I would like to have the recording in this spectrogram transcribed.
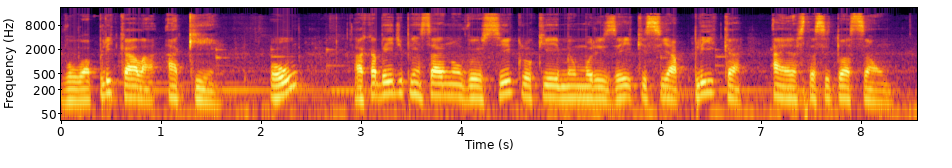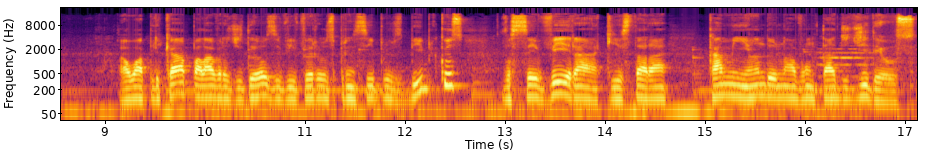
Vou aplicá-la aqui. Ou acabei de pensar num versículo que memorizei que se aplica a esta situação. Ao aplicar a palavra de Deus e viver os princípios bíblicos, você verá que estará caminhando na vontade de Deus.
